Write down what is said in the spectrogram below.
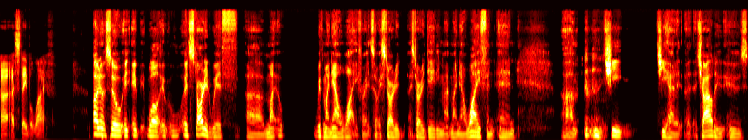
uh, a stable life? Oh no! So it, it well, it, it started with uh, my with my now wife, right? So I started I started dating my, my now wife, and and um, she she had a, a child who, who's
